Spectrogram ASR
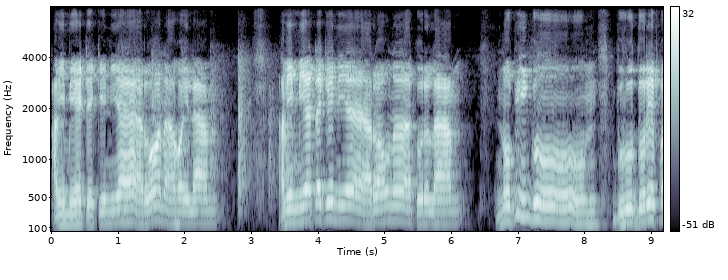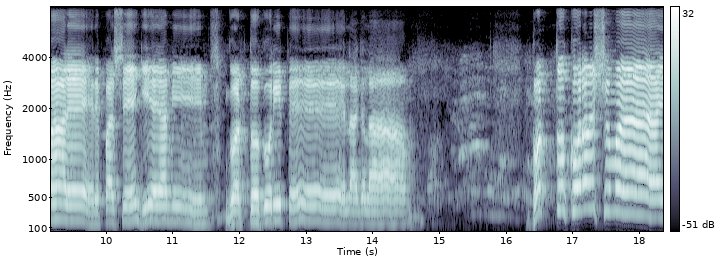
আমি মেয়েটাকে নিয়ে রওনা হইলাম। আমি মেয়েটাকে নিয়ে রওনা করলাম। নবী গুম বহু দূরে পাড়ের পাশে গিয়ে আমি গর্ত করিতে লাগলাম। গর্ত করার সময়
